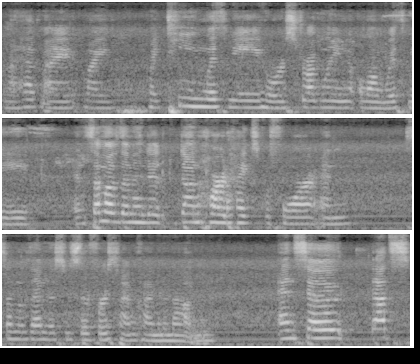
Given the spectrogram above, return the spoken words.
and I had my my my team with me who were struggling along with me, and some of them had done hard hikes before, and some of them this was their first time climbing a mountain. And so that's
